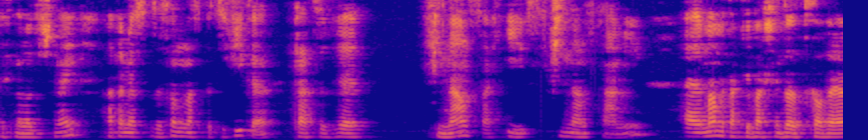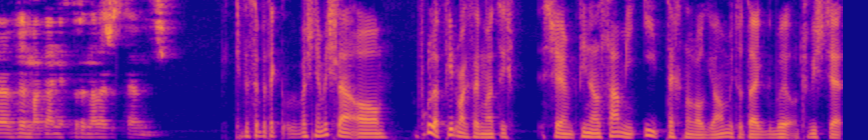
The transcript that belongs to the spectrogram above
technologicznej, natomiast ze względu na specyfikę pracy w finansach i z finansami, e, mamy takie właśnie dodatkowe wymagania, które należy spełnić. Kiedy sobie tak właśnie myślę o w ogóle firmach zajmujących się finansami i technologią, i tutaj gdyby oczywiście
